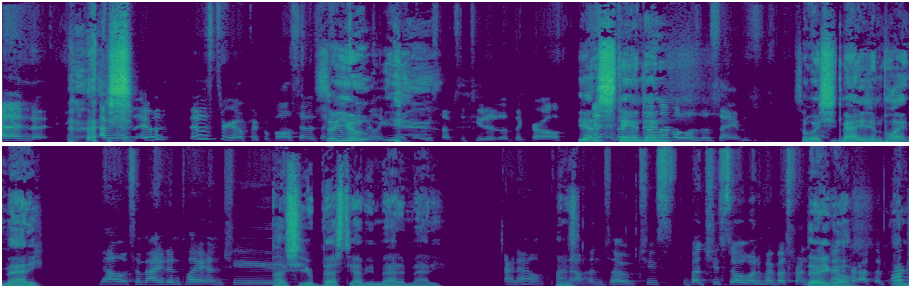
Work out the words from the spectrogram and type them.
and I mean, it was it was, it was 3-0 pickleball, so it was like So you- really you- that we substituted the girl. you had And the- stand the in. level was the same. So wait, she, Maddie didn't play. Maddie. No, so Maddie Maddie didn't play, and she. How's she your bestie? I'd be mad at Maddie. I know, I know, and so she's, but she's still one of my best friends. There and you met go. Her at the park,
